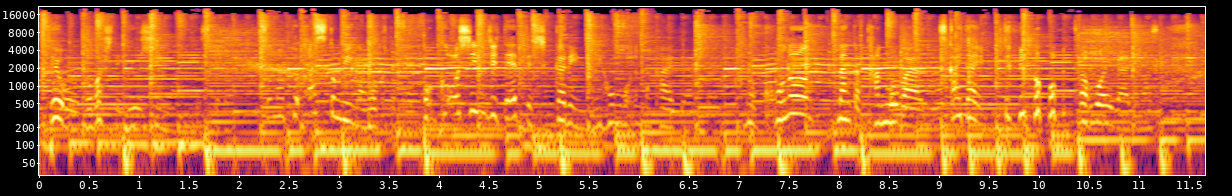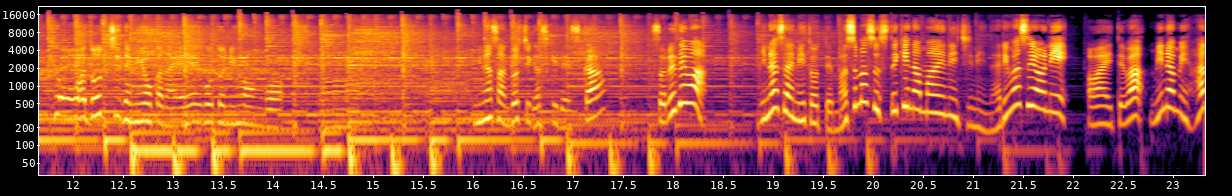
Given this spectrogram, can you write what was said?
って手を伸ばして言うシーンなんですけどその「トラストミー」が良くてね僕を信じてってしっかり日本語でも書いてあこのなんか単語が使いたいって思った覚えがあります。今日はどっちで見ようかな英語と日本語。皆さんどっちが好きですか？それでは皆さんにとってますます素敵な毎日になりますように。お相手は南花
